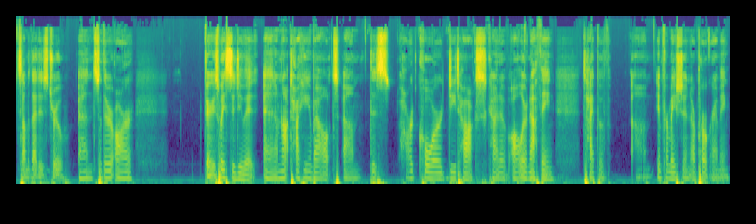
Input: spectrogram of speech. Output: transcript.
some of that is true. And so there are various ways to do it. And I'm not talking about um, this hardcore detox kind of all or nothing type of um, information or programming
